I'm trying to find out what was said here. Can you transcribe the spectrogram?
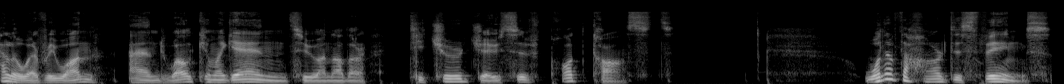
Hello, everyone, and welcome again to another Teacher Joseph podcast. One of the hardest things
